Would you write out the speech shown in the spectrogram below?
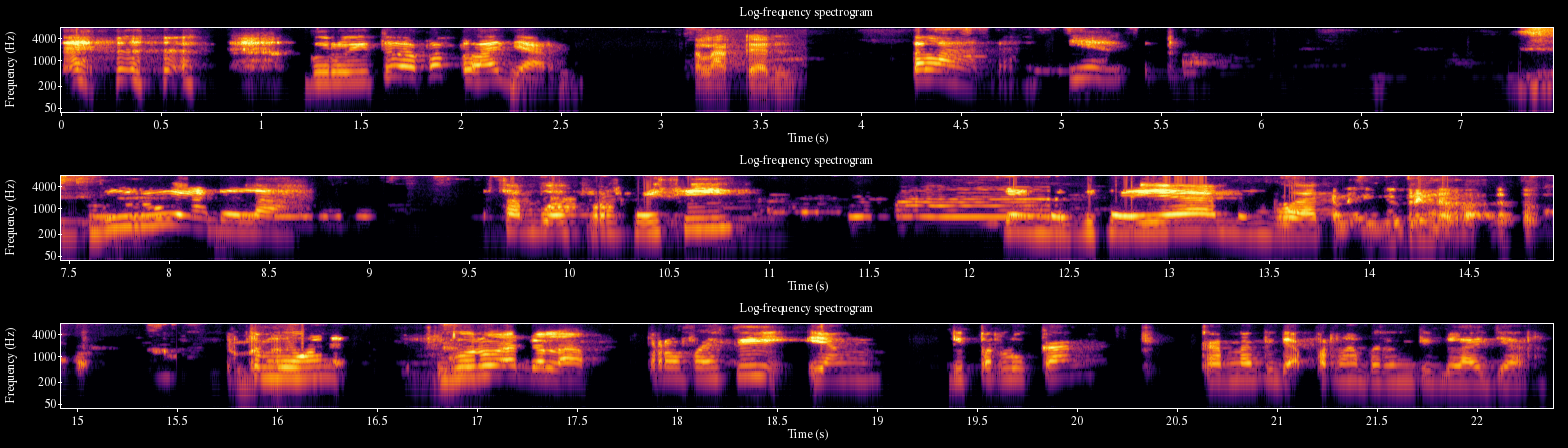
guru itu apa pelajar Teladan. teladan iya guru adalah sebuah profesi yang bagi saya membuat Kena ngeprint Pak, laptop Pak. semua guru adalah profesi yang diperlukan karena tidak pernah berhenti belajar.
